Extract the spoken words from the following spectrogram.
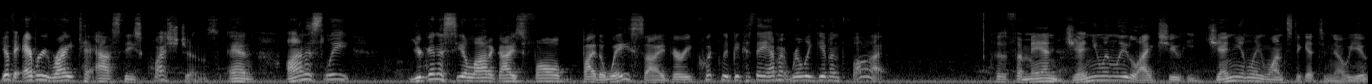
you have every right to ask these questions, and honestly, you're going to see a lot of guys fall by the wayside very quickly because they haven't really given thought. Because if a man genuinely likes you, he genuinely wants to get to know you,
